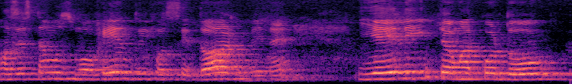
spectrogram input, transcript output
nós estamos morrendo e você dorme, né? E ele então acordou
